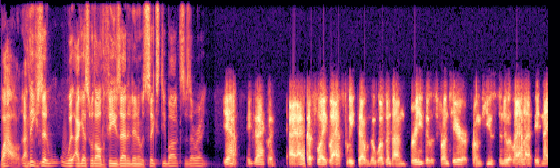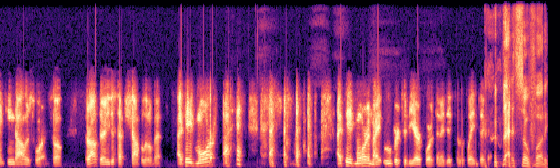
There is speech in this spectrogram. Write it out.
Wow, I think you said I guess with all the fees added in, it was sixty bucks. Is that right? Yeah, exactly. I, I had a flight last week that, that wasn't on Breeze; it was Frontier from Houston to Atlanta. I paid nineteen dollars for it. So they're out there, and you just have to shop a little bit. I paid more. I paid more in my Uber to the airport than I did for the plane ticket. that is so funny.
